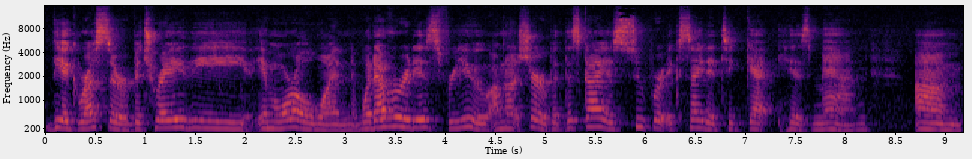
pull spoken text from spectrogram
the aggressor, betray the immoral one, whatever it is for you, I'm not sure. But this guy is super excited to get his man. Um,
